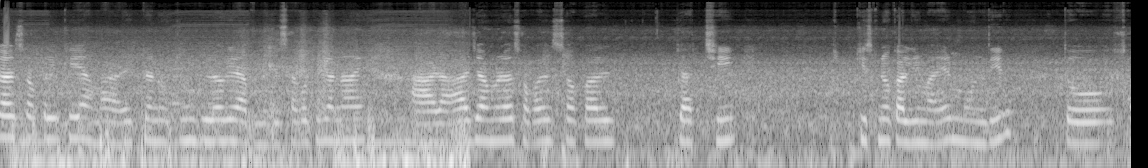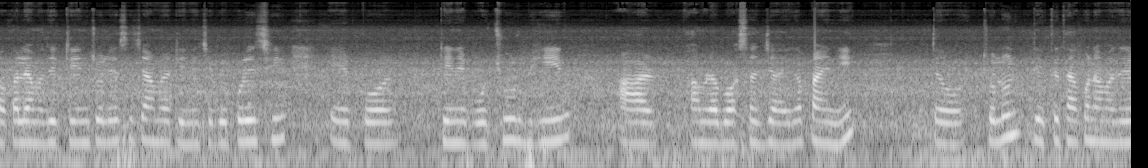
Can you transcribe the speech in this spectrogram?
নমস্কার সকলকে, আমার আরেকটা নতুন ব্লগে আপনাদের স্বাগত জানাই। আর আজ আমরা সকাল সকাল যাচ্ছি কৃষ্ণকালী মায়ের মন্দির। তো সকালে আমাদের ট্রেন চলে এসেছে, আমরা ট্রেনে চেপে পড়েছি। এরপর ট্রেনে প্রচুর ভিড়, আর আমরা বসার জায়গা পাইনি। তো চলুন দেখতে থাকুন আমাদের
